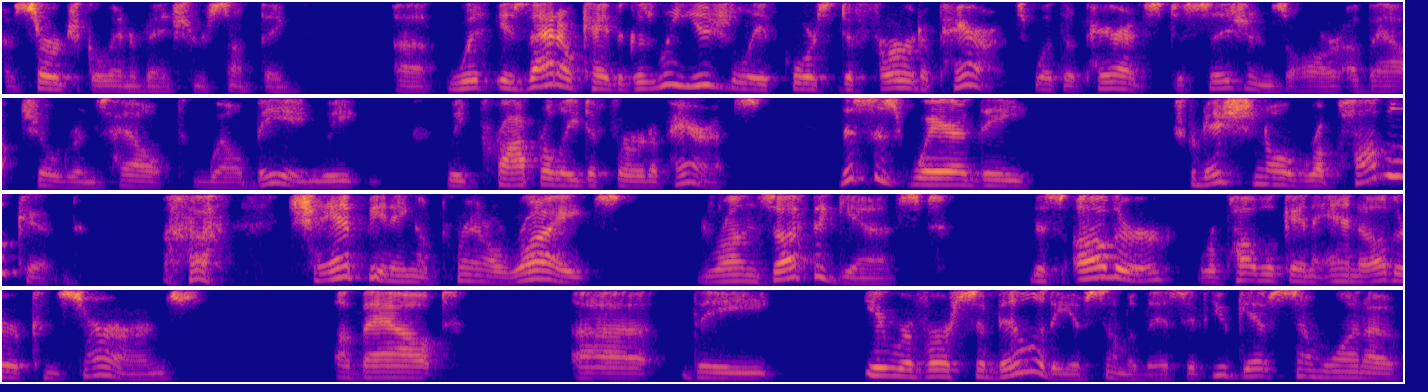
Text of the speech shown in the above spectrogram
a, surgical intervention or something. Uh, is that okay? Because we usually, of course, defer to parents what the parents' decisions are about children's health and well-being. We we properly defer to parents. This is where the traditional Republican championing of parental rights runs up against this other Republican and other concerns about uh, the irreversibility of some of this. If you give someone a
